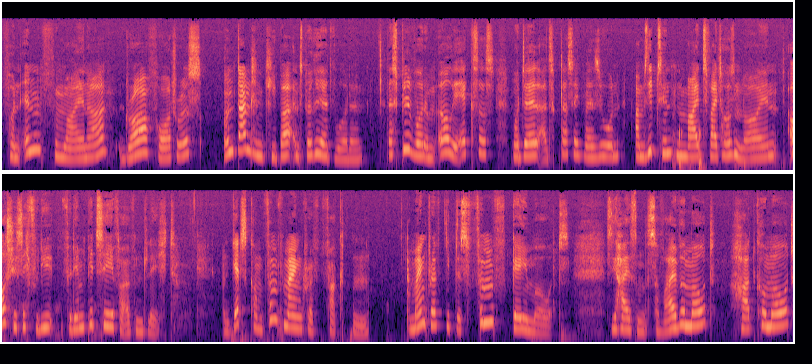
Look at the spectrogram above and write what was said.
von Infominer, Draw Fortress und Dungeon Keeper inspiriert wurde. Das Spiel wurde im Early Access Modell als Classic-Version am 17. Mai 2009 ausschließlich für, die, für den PC veröffentlicht. Und jetzt kommen fünf Minecraft-Fakten. In Minecraft gibt es fünf Game Modes. Sie heißen Survival Mode, Hardcore Mode,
